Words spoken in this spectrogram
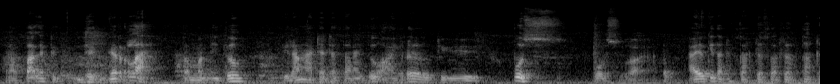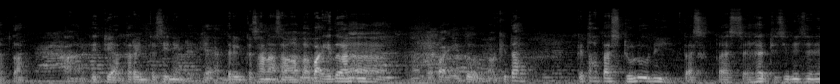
bapak denger lah temen itu bilang ada daftaran itu akhirnya di push push ayo kita daftar daftar daftar daftar. Nanti dianterin ke sini dianterin ke sana sama bapak gitu kan. Ah. nah bapak gitu nah kita kita tes dulu nih tes tes sehat di sini sini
